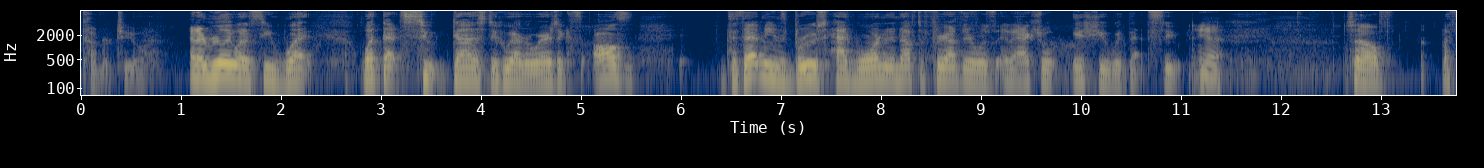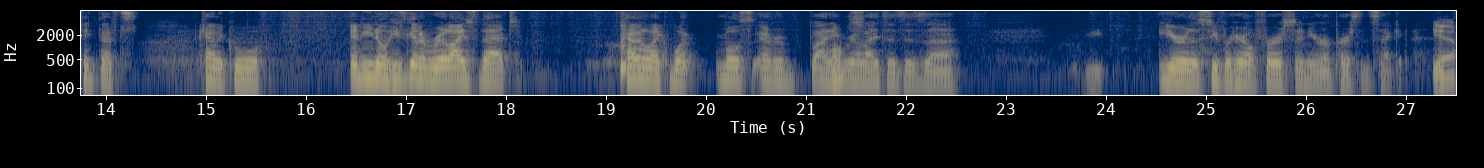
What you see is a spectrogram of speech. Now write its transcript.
cover too, and I really want to see what, what that suit does to whoever wears it. Because all, because that means Bruce had worn it enough to figure out there was an actual issue with that suit. Yeah. So, I think that's kind of cool. And you know, he's gonna realize that, kind of like what most everybody Oops. realizes is, uh, you're the superhero first and you're a person second. Yeah.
